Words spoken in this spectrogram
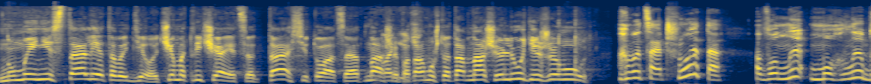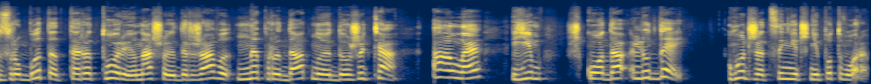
Но мы не стали этого делать. Чем отличается та ситуация от нашей? Логично. Потому что там наши люди живут. Ви це чуєте? Вони могли б зробити територію нашої держави непридатною до життя, але їм шкода людей. Отже, цинічні потвори.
